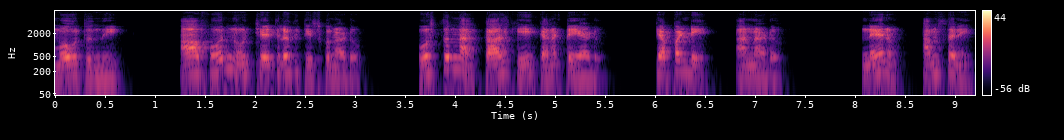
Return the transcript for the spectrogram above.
మోగుతుంది. ఆ ఫోన్ను చేతిలోకి తీసుకున్నాడు. వస్తున్న కాల్కి కనెక్ట్ అయ్యాడు. చెప్పండి అన్నాడు. నేను హంసని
